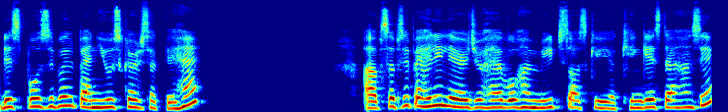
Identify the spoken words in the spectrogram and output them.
डिस्पोजेबल पेन यूज़ कर सकते हैं। आप सबसे पहली लेयर जो है, वो हम मीट सॉस की रखेंगे इस तरह से।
